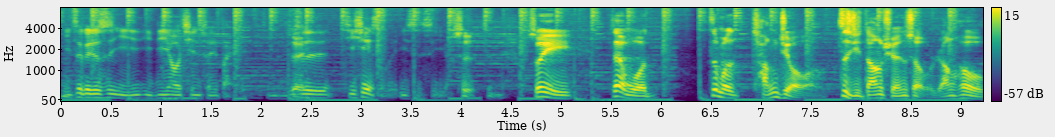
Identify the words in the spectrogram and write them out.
你这个就是一一定要千锤百炼，真的，就是机械手的意思是一样，是，真的。所以在我这么长久自己当选手，然后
